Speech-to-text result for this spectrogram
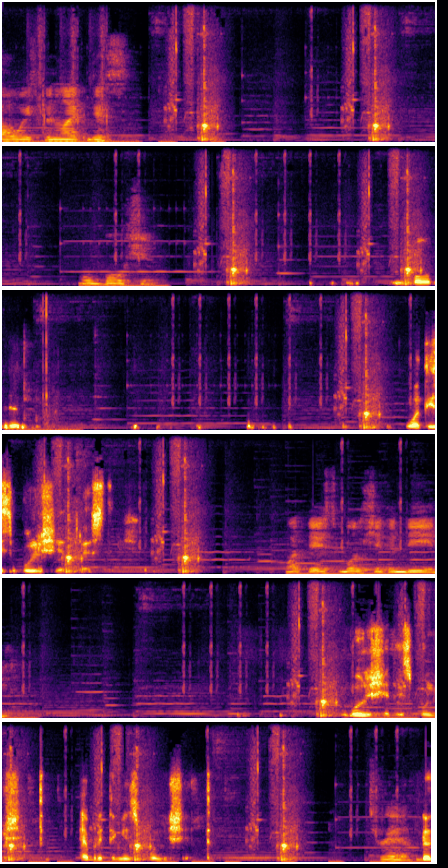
Always been like this? Oh bullshit. Bullshit. What is bullshit, Resty? What is bullshit indeed? Bullshit is bullshit. Everything is bullshit. True. The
